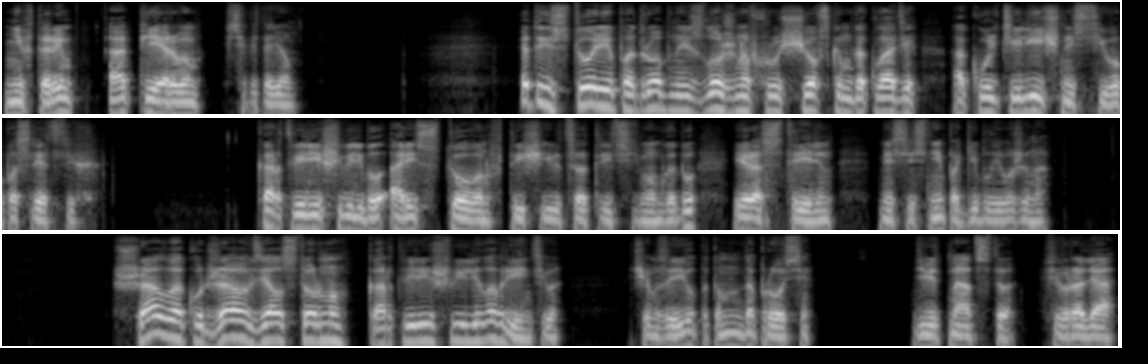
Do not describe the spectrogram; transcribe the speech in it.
не вторым, а первым секретарем. Эта история подробно изложена в хрущевском докладе о культе личности и его последствиях. Картвелишвили был арестован в 1937 году и расстрелян, вместе с ним погибла его жена. Шалва Акуджава взял сторону Картвелишвили Лаврентьева, о чем заявил потом на допросе 19 февраля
